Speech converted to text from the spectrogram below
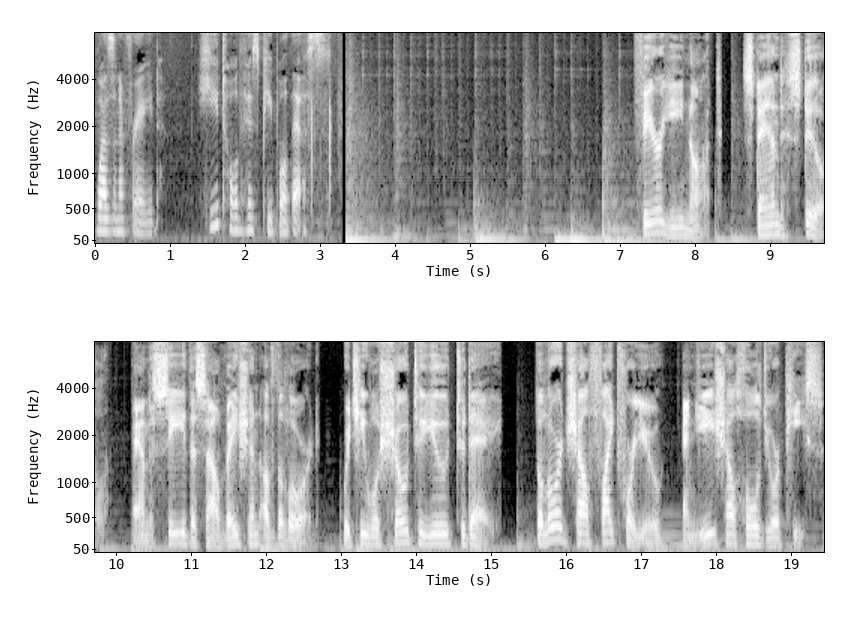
wasn't afraid. He told his people this Fear ye not, stand still, and see the salvation of the Lord, which he will show to you today. The Lord shall fight for you, and ye shall hold your peace.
